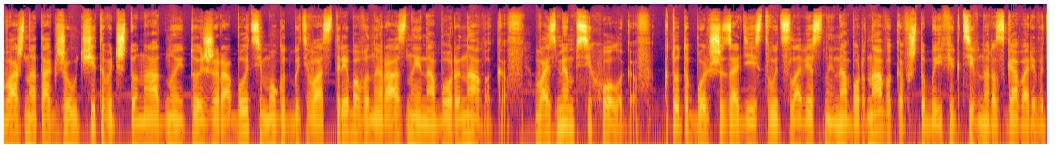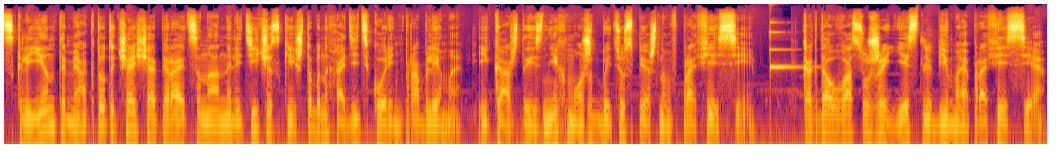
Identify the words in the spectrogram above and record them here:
Важно также учитывать, что на одной и той же работе могут быть востребованы разные наборы навыков. Возьмем психологов. Кто-то больше задействует словесный набор навыков, чтобы эффективно разговаривать с клиентами, а кто-то чаще опирается на аналитический, чтобы находить корень проблемы. И каждый из них может быть успешным в профессии когда у вас уже есть любимая профессия.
